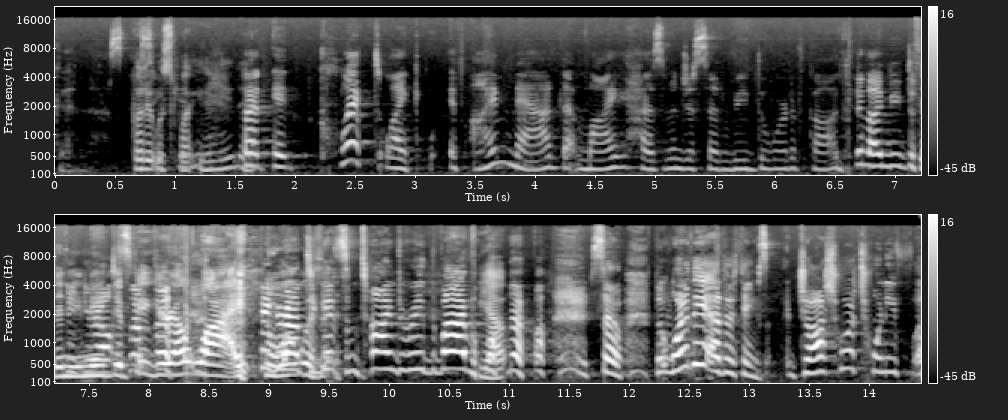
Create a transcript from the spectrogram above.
goodness. but it was what you needed. But it clicked like. If I'm mad that my husband just said read the Word of God, then I need to Then you figure need out to something. figure out why. figure out to get it? some time to read the Bible. Yep. No. So, but one of the other things, Joshua 20, uh,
